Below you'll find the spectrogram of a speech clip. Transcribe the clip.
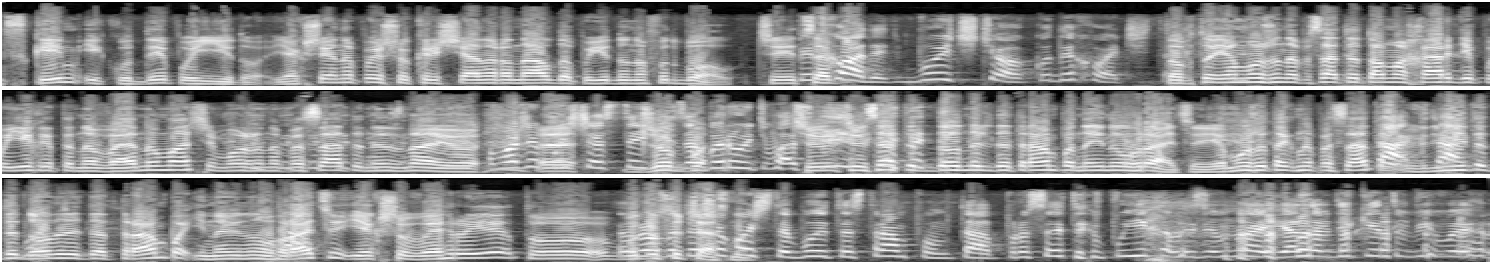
з ким і куди поїду. Якщо я напишу Кріщану Роналдо, поїду на футбол. Чи це Підходить, будь-що, куди хочете. тобто я можу написати Тома Харді поїхати на Венома, чи можу написати, не знаю. А може е, пощастить і Джо Ба- заберуть вас. Чи, чи взяти Дональда Трампа на інаугурацію? Я можу так написати, Так, відмітити так, будь- Дональда Трампа і на інаугурацію, і якщо виграє, то буде Робите, що хочете, будете з Трампом, та просити, поїхали зі мною. Я завдяки тобі виграв.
